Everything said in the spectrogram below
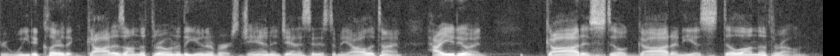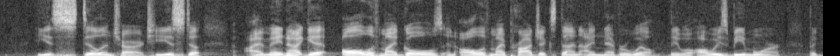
true. We declare that God is on the throne of the universe. Jan and Janice say this to me all the time. How are you doing? God is still God and he is still on the throne. He is still in charge. He is still I may not get all of my goals and all of my projects done. I never will. They will always be more. But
